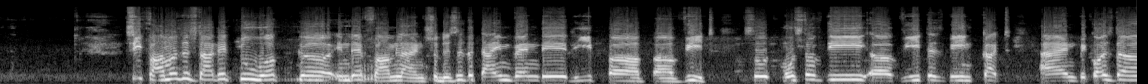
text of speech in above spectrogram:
See, farmers have started to work uh, in their farmland. So this is the time when they reap uh, uh, wheat. So most of the uh, wheat is being cut and because the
